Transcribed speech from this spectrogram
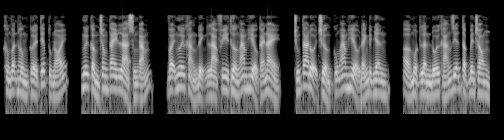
Khổng Vận Hồng cười tiếp tục nói, ngươi cầm trong tay là súng ngắm, vậy ngươi khẳng định là phi thường am hiểu cái này, chúng ta đội trưởng cũng am hiểu đánh địch nhân, ở một lần đối kháng diễn tập bên trong,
